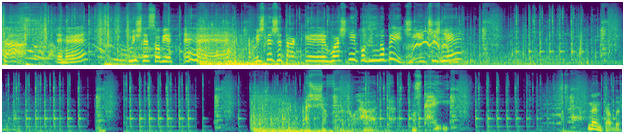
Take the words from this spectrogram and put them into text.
Tak. Ehe. Myślę sobie, ehe. Myślę, że tak e, właśnie powinno być, e, czyż nie? مستحيل. ننتظر.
